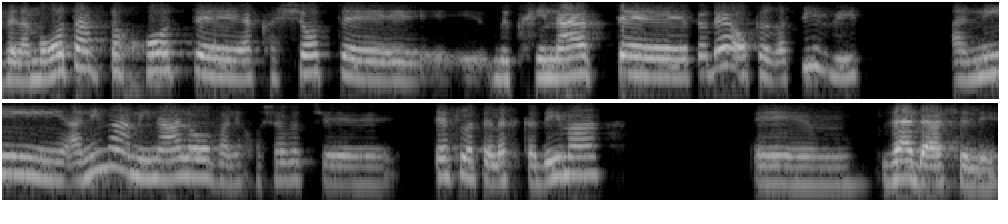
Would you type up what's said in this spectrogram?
ולמרות ההבטחות uh, הקשות uh, מבחינת, uh, אתה יודע, אופרטיבית, אני, אני מאמינה לו, ואני חושבת ש Tesla תלך קדימה. זה הדעה שלי.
